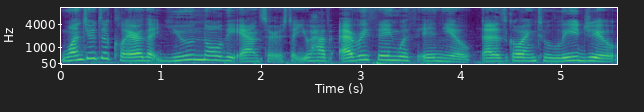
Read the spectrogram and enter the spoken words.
Once you declare that you know the answers, that you have everything within you that is going to lead you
